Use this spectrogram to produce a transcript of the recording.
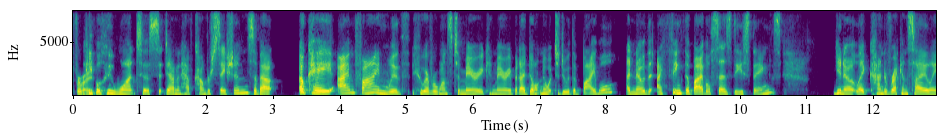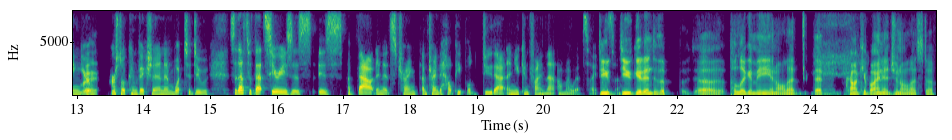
for right. people who want to sit down and have conversations about okay, I'm fine with whoever wants to marry can marry, but I don't know what to do with the Bible. I know that I think the Bible says these things, you know, like kind of reconciling your right. personal conviction and what to do. So that's what that series is is about and it's trying I'm trying to help people do that and you can find that on my website. Do you also. do you get into the uh polygamy and all that that concubinage and all that stuff?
